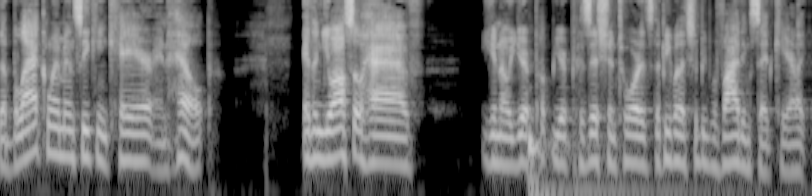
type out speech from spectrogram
the black women seeking care and help, and then you also have, you know, your your position towards the people that should be providing said care. Like,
